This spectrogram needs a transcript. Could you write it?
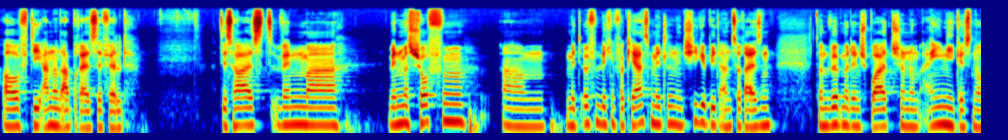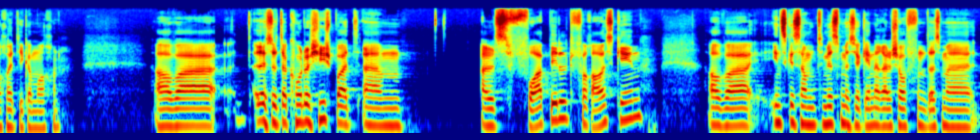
auf die An- und Abreise fällt. Das heißt, wenn wir wenn wir es schaffen, ähm, mit öffentlichen Verkehrsmitteln ins Skigebiet anzureisen, dann wird man den Sport schon um einiges nachhaltiger machen. Aber also da kann der Skisport ähm, als Vorbild vorausgehen. Aber insgesamt müssen wir es ja generell schaffen, dass wir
